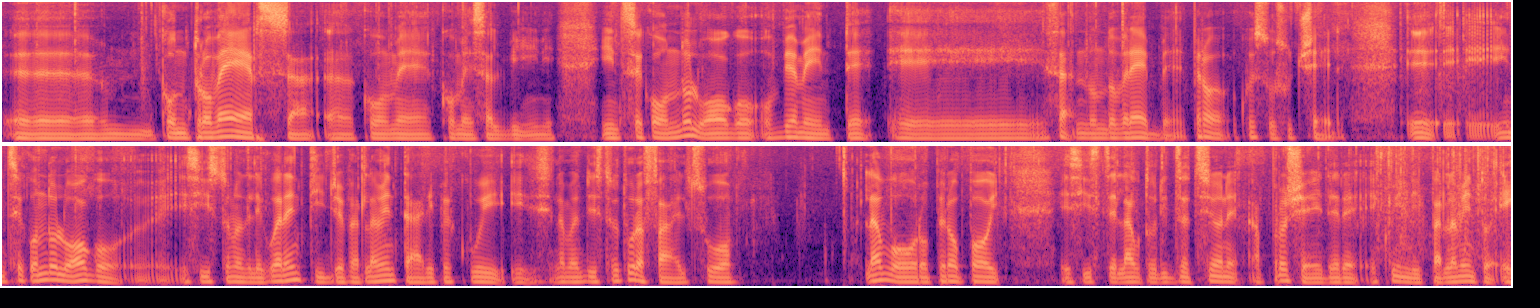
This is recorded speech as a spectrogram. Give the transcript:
eh, controversa eh, come, come, Salvini. In secondo luogo, ovviamente, eh, sa, non dovrebbe, però questo succede. in secondo luogo esistono delle guarentigie parlamentari per cui la magistratura fa il suo lavoro, però poi esiste l'autorizzazione a procedere e quindi il Parlamento è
